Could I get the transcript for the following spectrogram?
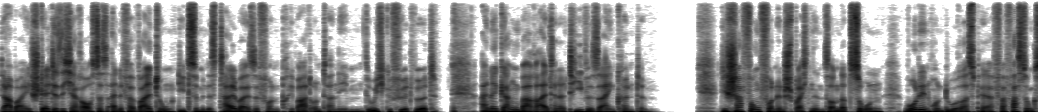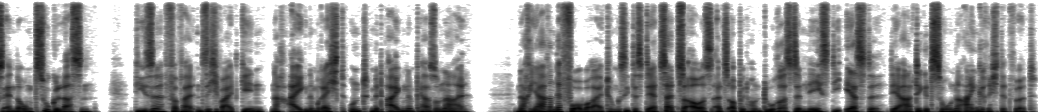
Dabei stellte sich heraus, dass eine Verwaltung, die zumindest teilweise von Privatunternehmen durchgeführt wird, eine gangbare Alternative sein könnte. Die Schaffung von entsprechenden Sonderzonen wurde in Honduras per Verfassungsänderung zugelassen. Diese verwalten sich weitgehend nach eigenem Recht und mit eigenem Personal. Nach Jahren der Vorbereitung sieht es derzeit so aus, als ob in Honduras demnächst die erste derartige Zone eingerichtet wird.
